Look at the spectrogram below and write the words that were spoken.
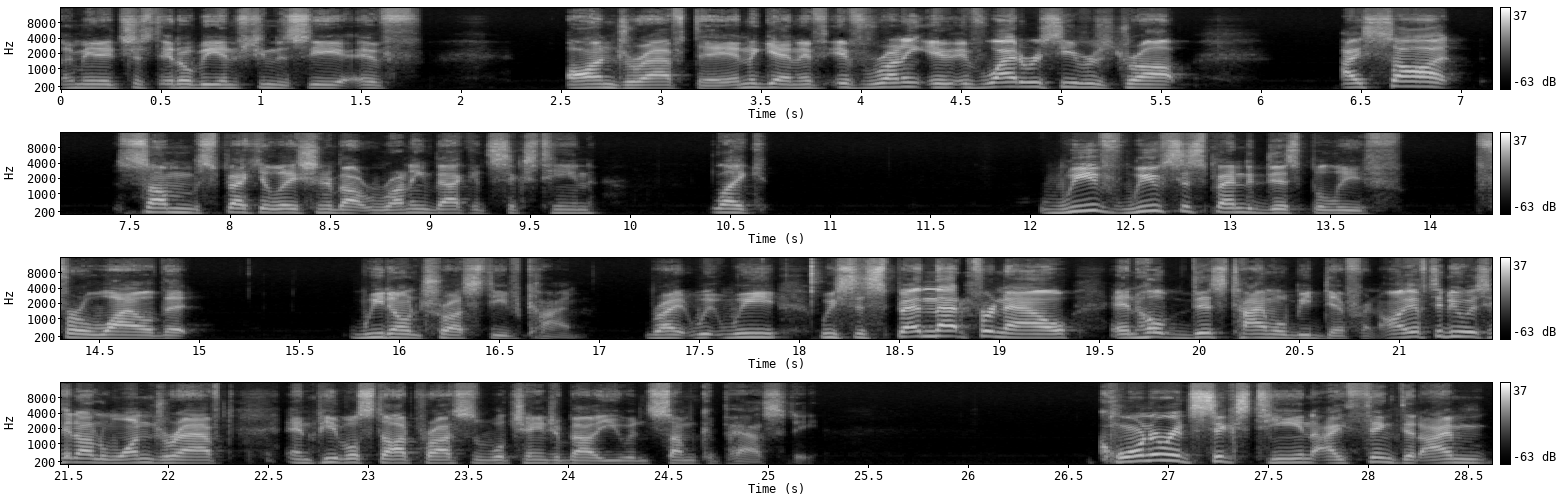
I mean, it's just it'll be interesting to see if on draft day, and again, if if running if, if wide receivers drop, I saw some speculation about running back at 16. Like we've we've suspended disbelief for a while that we don't trust Steve Keim. Right. We, we we suspend that for now and hope this time will be different. All you have to do is hit on one draft and people's thought process will change about you in some capacity corner at 16 i think that i'm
